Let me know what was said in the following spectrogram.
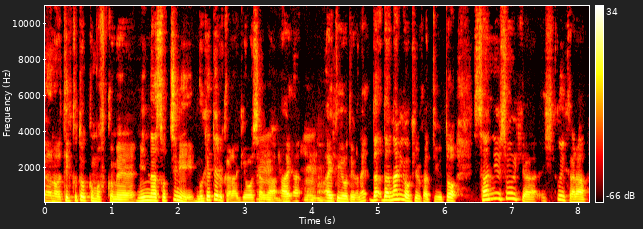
あの、TikTok も含め、みんなそっちに向けてるから、業者が、IT 大手がね。だ、だ、何が起きるかっていうと、参入障壁が低いから、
